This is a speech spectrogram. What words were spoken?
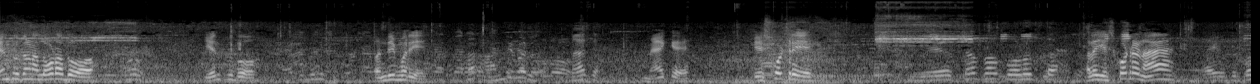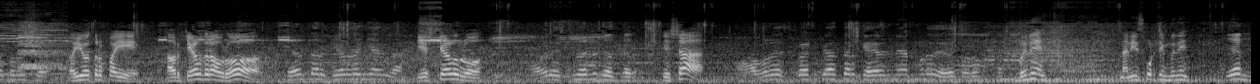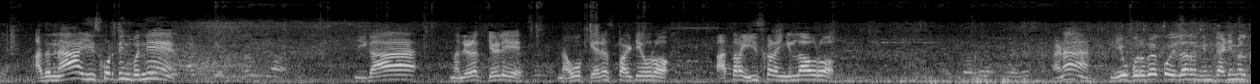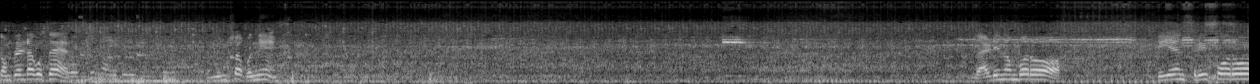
ಎಂತದಣ್ಣ ಲೋಡೋದು ಎಂತದು ಹಂದಿ ಮರಿ? ಮ್ಯಾಕೆ? ಎಷ್ಟು ಕೊಟ್ರಿ? ಅಲ್ಲ ಎಷ್ಟು ಕೊಟ್ರಣ ಐವತ್ತು ರೂಪಾಯಿ ಕೊಡುತ್ತ ಐವತ್ತು ರೂಪಾಯಿ. ಅವ್ರು ಕೇಳಿದ್ರ ಅವರು? ಕೇಳ್ತಾರೆ ಕೇಳ್ದಂಗೆ ಇಲ್ಲ. ಎಷ್ಟು ಕೇಳಿದ್ರು? ಅವ್ರು ಎಷ್ಟು ಬೇಕು ಕೇಳ್ತಾರೆ. ಎಷ್ಟಾ? ಅವರು ಎಷ್ಟು ಬೇಕು ಕೇಳ್ತಾರೆ ಕೇಳಿದ್ರೆ ಏನು ಮಾಡೋದು? ಬನ್ನಿ. ನಾನು ಈಸ್ಕೊಡ್ತೀನಿ ಬನ್ನಿ. ಏನು? ಅದನ್ನ ಈಸ್ಕೊಡ್ತೀನಿ ಬನ್ನಿ. ಈಗ ನಾನು ಹೇಳೋದು ಕೇಳಿ ನಾವು ಕೆ ಆರ್ ಎಸ್ ಪಾರ್ಟಿಯವರು ಆ ಥರ ಈಸ್ಕೊಳಂಗಿಲ್ಲ ಅವರು. ಅಣ್ಣ ನೀವು ಬರಬೇಕು ಇಲ್ಲಾಂದ್ರೆ ನಿಮ್ಮ ಗಾಡಿ ಮೇಲೆ ಕಂಪ್ಲೇಂಟ್ ಆಗುತ್ತೆ. ಒಂದು ನಿಮಿಷ ಬನ್ನಿ. ಗಾಡಿ number T N three four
